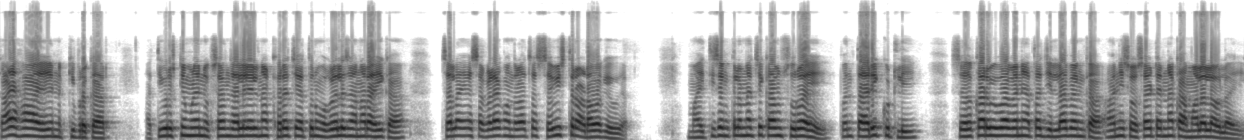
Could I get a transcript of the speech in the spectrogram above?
काय हा आहे नक्की प्रकार? अतिवृष्टीमुळे नुकसान झालेल्यांना खरंच यातून वगळलं जाणार आहे का? चला या सगळ्या गोंधळाचा सविस्तर आढावा घेऊया. माहिती संकलनाचे काम सुरू आहे पण तारीख कुठली? सहकार विभागाने आता जिल्हा बँका आणि सोसायट्यांना कामाला लावलं आहे.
